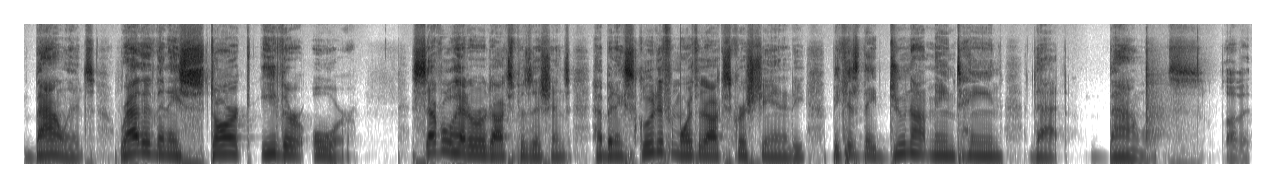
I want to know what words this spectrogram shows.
balance rather than a stark either or. Several heterodox positions have been excluded from Orthodox Christianity because they do not maintain that balance. Love it.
